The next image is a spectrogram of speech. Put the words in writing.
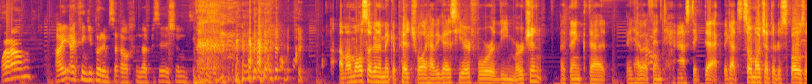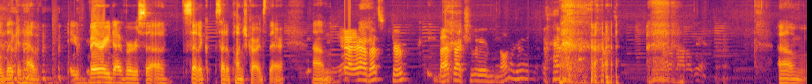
well, I, I think he put himself in that position. Um, I'm also going to make a pitch while I have you guys here for the merchant. I think that they'd have a fantastic deck. They got so much at their disposal. They could have a very diverse uh, set of set of punch cards there. Um, yeah, yeah, that's true. That's actually not a good. not a idea. Um,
